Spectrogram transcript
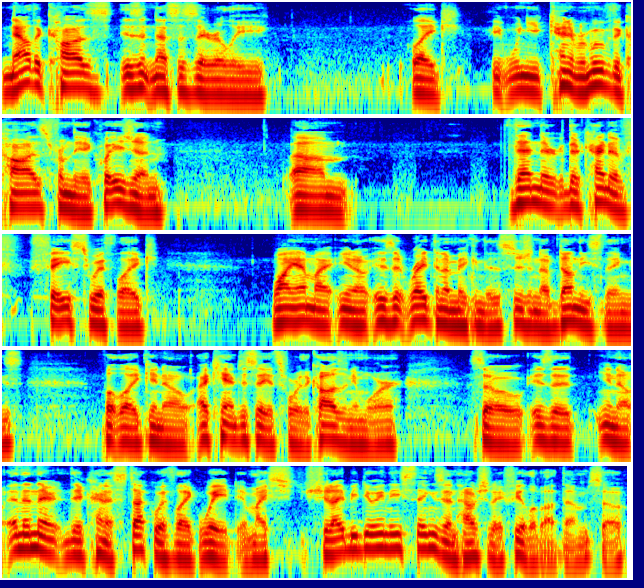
now the cause isn't necessarily like when you kind of remove the cause from the equation, um, then they're they're kind of faced with like why am I, you know, is it right that I'm making the decision? I've done these things, but like, you know, I can't just say it's for the cause anymore. So is it, you know, and then they're they're kind of stuck with like, wait, am I should I be doing these things and how should I feel about them? So,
